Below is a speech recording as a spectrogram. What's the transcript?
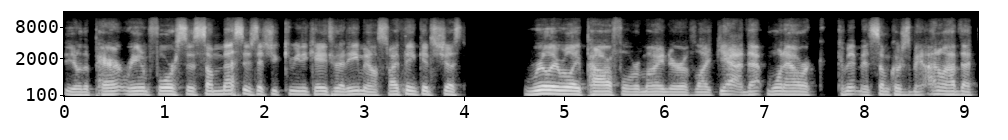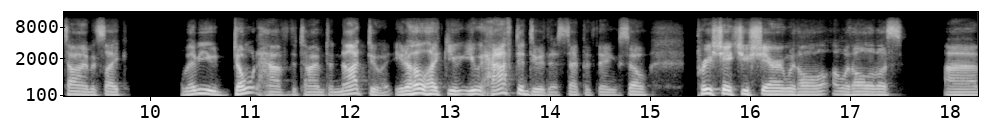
you know the parent reinforces some message that you communicate through that email. So i think it's just really really powerful reminder of like yeah that one hour commitment some coaches may i don't have that time. It's like well, maybe you don't have the time to not do it you know like you you have to do this type of thing. So appreciate you sharing with all with all of us uh,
